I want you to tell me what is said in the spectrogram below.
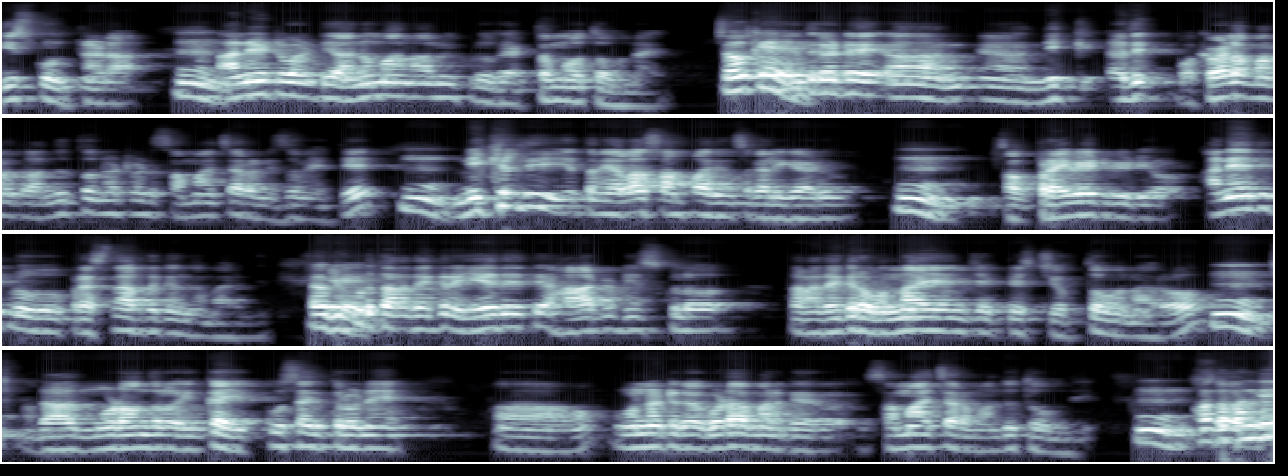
తీసుకుంటున్నాడా. అనేటువంటి అనుమానాలు ఇప్పుడు వ్యక్తమవుతూ ఉన్నాయి. ఓకే. ఎందుకంటే నిక్ అది ఒకవేళ మనకు అందుతున్నటువంటి సమాచారం నిజమైతే నిఖిల్ది ఇతను ఎలా సంపాదించగలిగాడు? ఒక ప్రైవేట్ వీడియో అనేది ఇప్పుడు ప్రశ్నార్థకంగా మారింది. ఇప్పుడు తన దగ్గర ఏదైతే హార్డ్ డిస్క్లో తన దగ్గర ఉన్నాయి అని చెప్పేసి చెప్తూ ఉన్నారో మూడు వందలు ఇంకా ఎక్కువ సంఖ్యలోనే ఉన్నట్టుగా కూడా మనకు సమాచారం అందుతూ ఉంది. కొంతమంది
